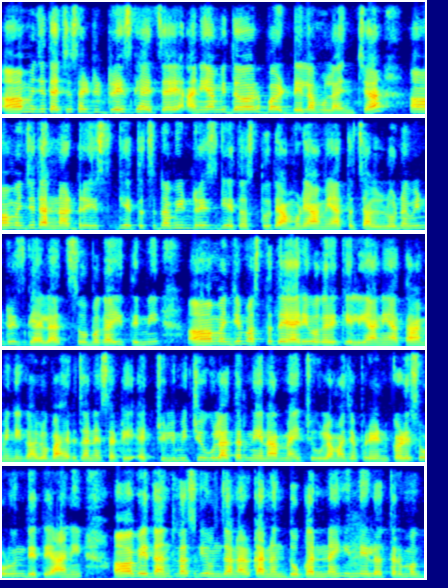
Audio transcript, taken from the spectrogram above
म्हणजे त्याच्यासाठी ड्रेस घ्यायचा आहे आणि आम्ही दर बड्डेला मुलांच्या म्हणजे त्यांना ड्रेस घेतच नवीन ड्रेस घेत असतो त्यामुळे आम्ही आता चाललो नवीन ड्रेस घ्यायला. सो बघा इथे मी म्हणजे मस्त तयारी वगैरे केली आणि आता आम्ही निघालो बाहेर जाण्यासाठी. ॲक्च्युली मी चिवला तर नेणार नाही चिवला माझ्या फ्रेंडकडे सोडून देते आणि वेदांतलाच घेऊन जाणार. कारण दोघांनाही नेलं तर मग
